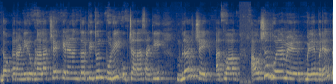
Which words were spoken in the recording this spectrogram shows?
डॉक्टरांनी रुग्णाला चेक केल्यानंतर तिथून पुढील उपचारासाठी ब्लड चेक अथवा औषध गोळ्या मिळे मिळेपर्यंत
